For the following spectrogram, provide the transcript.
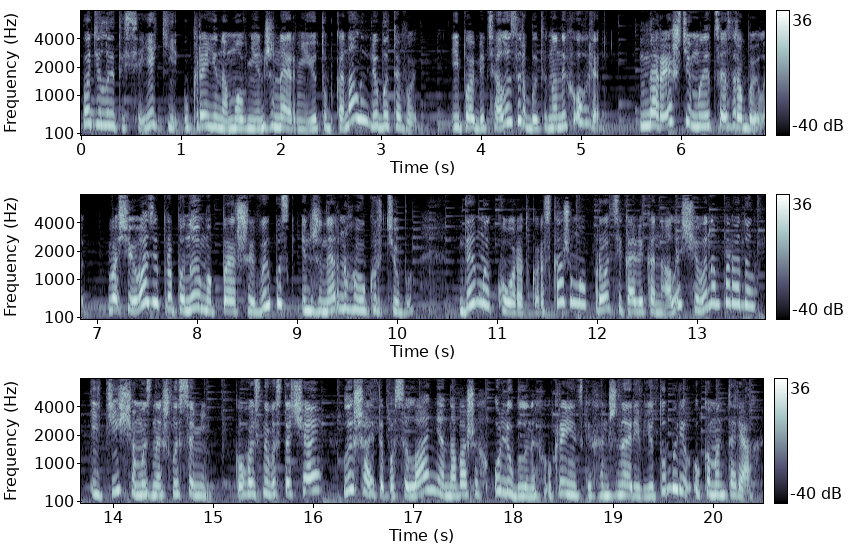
поділитися, які україномовні інженерні ютуб канали любите ви, і пообіцяли зробити на них огляд. Нарешті ми це зробили. Вашій увазі пропонуємо перший випуск інженерного укртюбу, де ми коротко розкажемо про цікаві канали, що ви нам порадили, і ті, що ми знайшли самі. Когось не вистачає? Лишайте посилання на ваших улюблених українських інженерів-ютуберів у коментарях,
